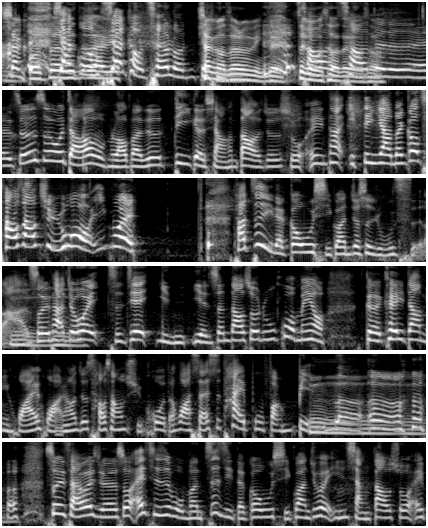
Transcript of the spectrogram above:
巷口车巷口巷口车轮巷口车轮饼，对，这个不错，这个不错，对对对，就是说我讲到我们老板，就是第一个想到就是说，哎，他一定要能够超商取货，因为。他自己的购物习惯就是如此啦，嗯、所以他就会直接引衍生到说，如果没有可可以让你滑一滑，然后就超商取货的话，实在是太不方便了，嗯，嗯嗯 所以才会觉得说，哎、欸，其实我们自己的购物习惯就会影响到说，哎、欸，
